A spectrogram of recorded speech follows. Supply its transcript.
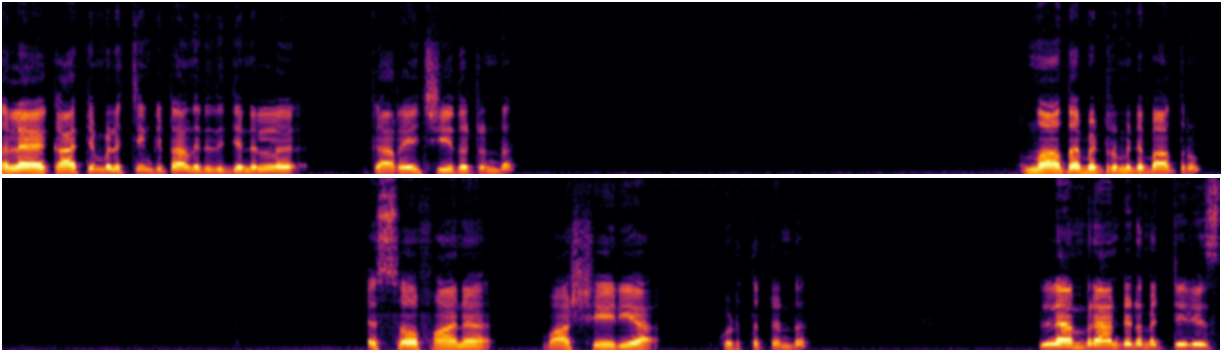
നല്ല കാറ്റും വെളിച്ചം കിട്ടാവുന്ന രീതി ജനലൊക്കെ അറേഞ്ച് ചെയ്തിട്ടുണ്ട്. ഒന്നാമത്തെ ബെഡ്റൂമിന്റെ ബാത്റൂം. എസ് ഫാന് വാഷ് ഏരിയ കൊടുത്തിട്ടുണ്ട്. എല്ലാം ബ്രാൻഡഡ് മെറ്റീരിയൽസ്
